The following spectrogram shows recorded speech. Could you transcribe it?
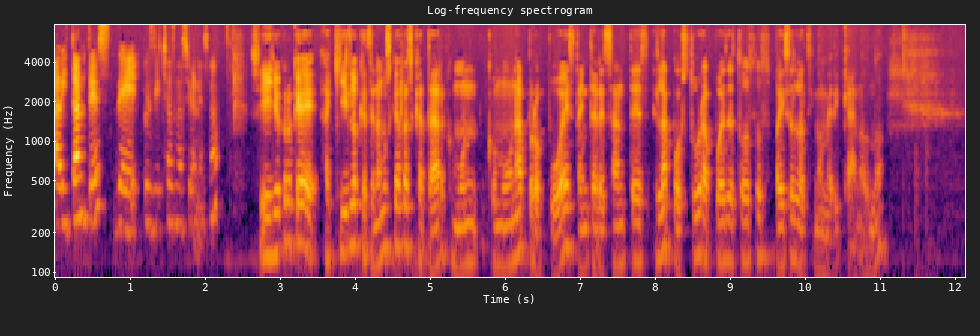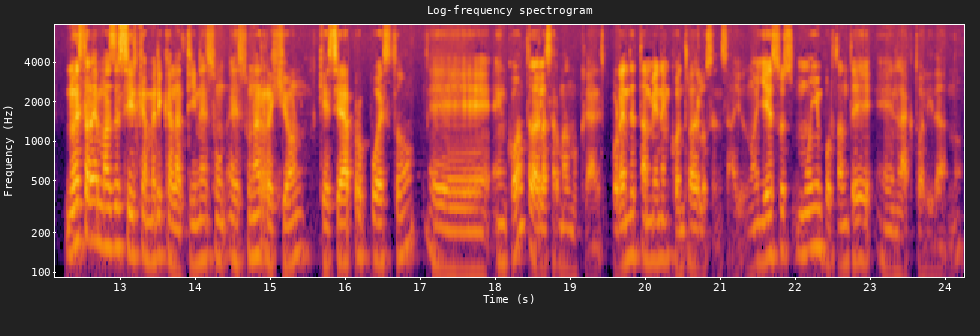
habitantes de pues, dichas naciones, ¿no? Sí, yo creo que aquí lo que tenemos que rescatar como, un, como una propuesta interesante es, la postura, pues, de todos los países latinoamericanos, ¿no? No está de más decir que América Latina es, un, es una región que se ha propuesto eh, en contra de las armas nucleares, por ende también en contra de los ensayos, ¿no? Y eso es muy importante en la actualidad, ¿no?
